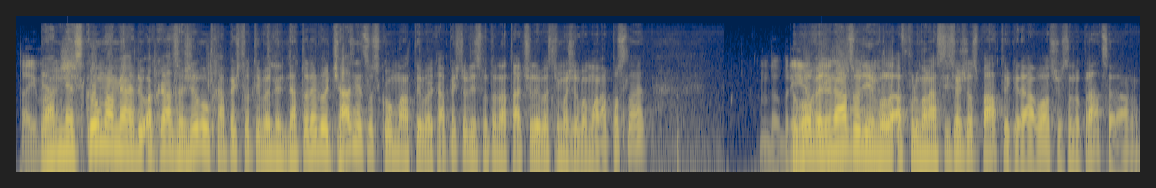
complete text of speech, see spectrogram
Tady máš... Já neskoumám, já jdu akorát za želvou, chápeš to, ty na to nebyl čas něco zkoumat, ty vole, chápeš to, když jsme to natáčeli vlastně s těma želvama naposled? No, Dobrý, To bylo v 11 hodin, vole, a v půl 12 jsem šel spát, ty krávo, a šel jsem do práce ráno.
